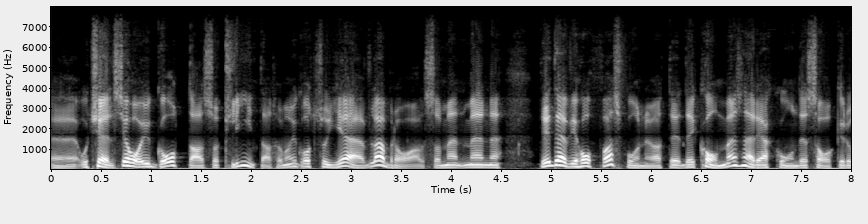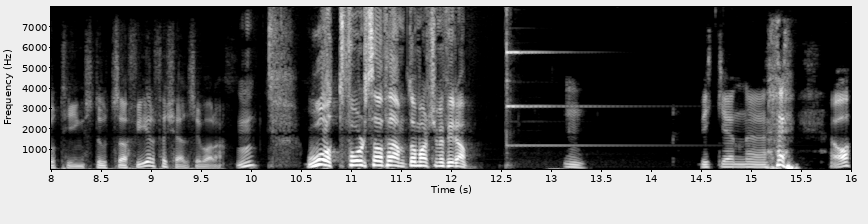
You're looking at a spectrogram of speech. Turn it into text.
Eh, och Chelsea har ju gått alltså cleant alltså. De har ju gått så jävla bra alltså. Men, men det är det vi hoppas på nu. Att det, det kommer en sån här reaktion där saker och ting studsar fel för Chelsea bara. Mm. Watford Southampton match med fyra. Mm. Vilken, eh, ja,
